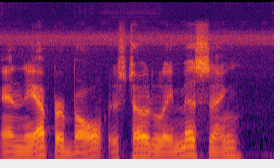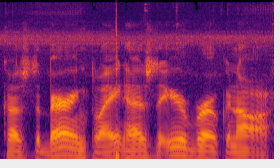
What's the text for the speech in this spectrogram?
And the upper bolt is totally missing, because the bearing plate has the ear broken off.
